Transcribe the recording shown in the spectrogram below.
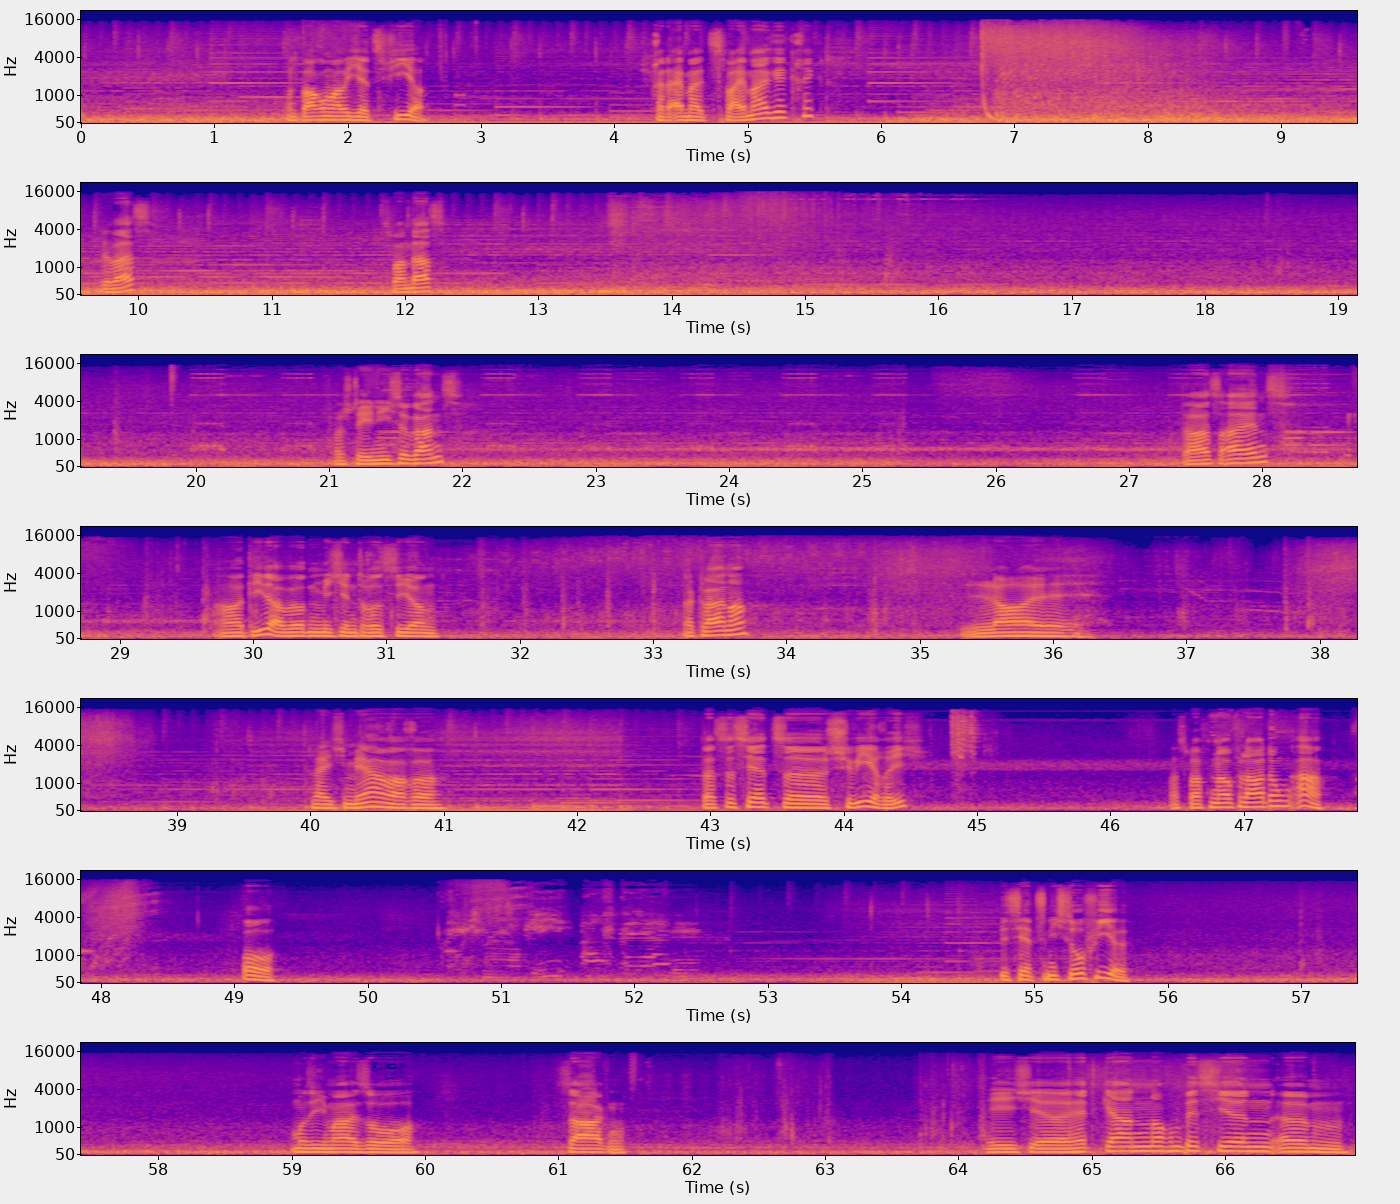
Und warum habe ich jetzt vier? Ich gerade einmal zweimal gekriegt? Oder was? Was war denn das? Verstehe nicht so ganz. Da ist eins. Ah, die da würden mich interessieren. Na kleiner? LOL. Gleich mehrere. Das ist jetzt äh, schwierig. Was Waffenaufladung? Ah. Oh. Ist jetzt nicht so viel. Muss ich mal so sagen. Ich äh, hätte gern noch ein bisschen... Ähm,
